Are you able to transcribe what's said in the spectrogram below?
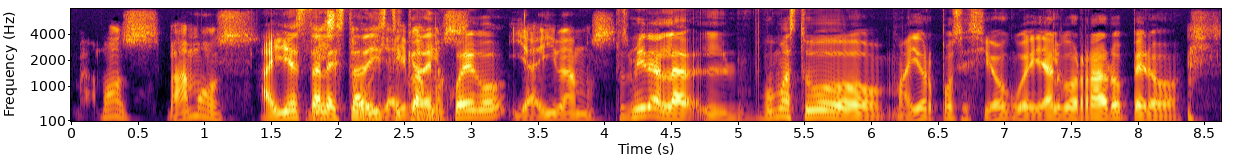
Vamos, vamos. Ahí está Listo, la estadística vamos, del juego. Y ahí vamos. Pues mira, la, Pumas tuvo mayor posesión, güey. Algo raro, pero.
